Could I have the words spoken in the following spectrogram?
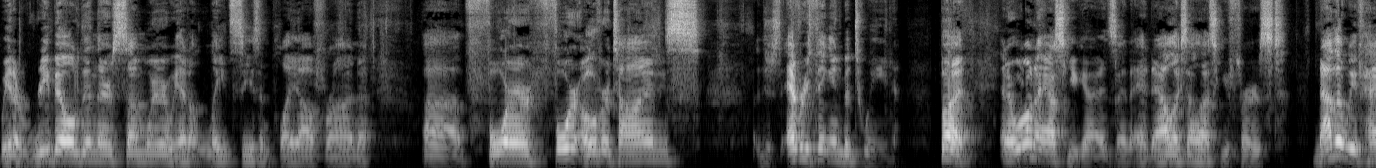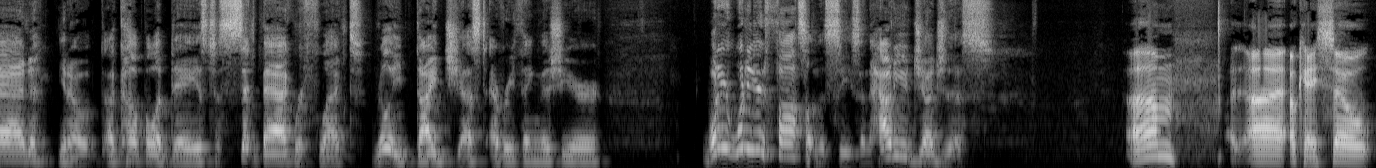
we had a rebuild in there somewhere. We had a late season playoff run, uh, four four overtimes, just everything in between. But and I want to ask you guys, and, and Alex, I'll ask you first. Now that we've had, you know, a couple of days to sit back, reflect, really digest everything this year, what are what are your thoughts on this season? How do you judge this? Um uh okay, so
